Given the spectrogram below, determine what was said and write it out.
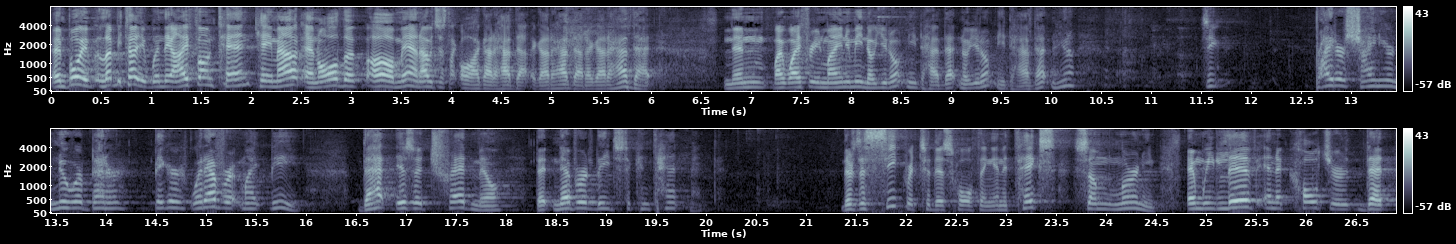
And boy, let me tell you, when the iPhone 10 came out and all the, oh man, I was just like, oh, I gotta have that, I gotta have that, I gotta have that. And then my wife reminded me, no, you don't need to have that. No, you don't need to have that. You know? See, brighter, shinier, newer, better, bigger, whatever it might be. That is a treadmill that never leads to contentment. There's a secret to this whole thing, and it takes some learning. And we live in a culture that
